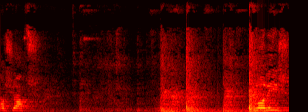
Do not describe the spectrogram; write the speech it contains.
power shots, flurries.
